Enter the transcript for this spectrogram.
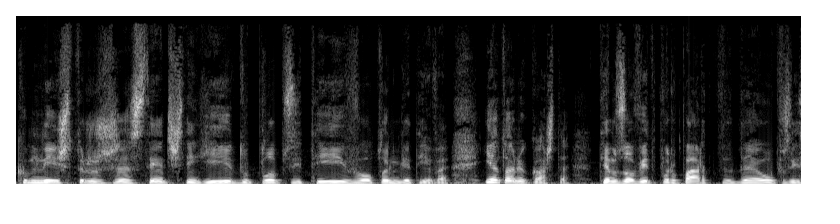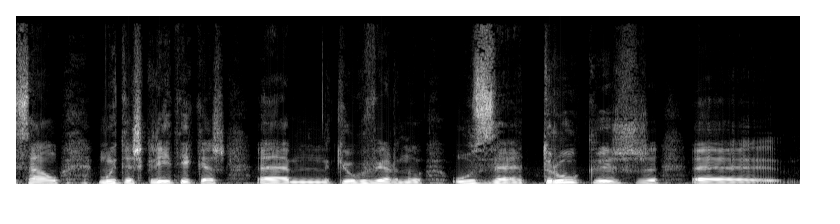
Que ministros se têm distinguido pela positiva ou pela negativa? E António Costa, temos ouvido por parte da oposição muitas críticas, ehm, que o governo usa truques. Uh,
